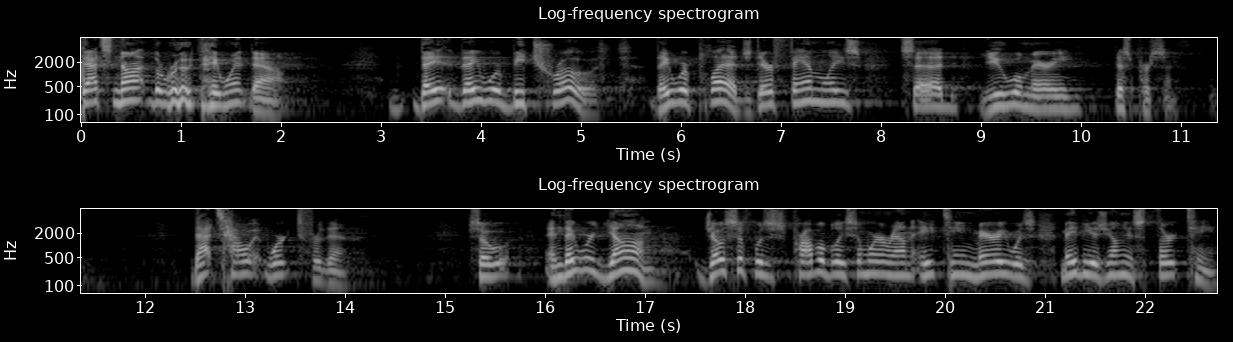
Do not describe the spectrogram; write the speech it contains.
that's not the route they went down. They, they were betrothed, they were pledged. Their families said, You will marry this person. That's how it worked for them. So, and they were young. Joseph was probably somewhere around 18. Mary was maybe as young as 13.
